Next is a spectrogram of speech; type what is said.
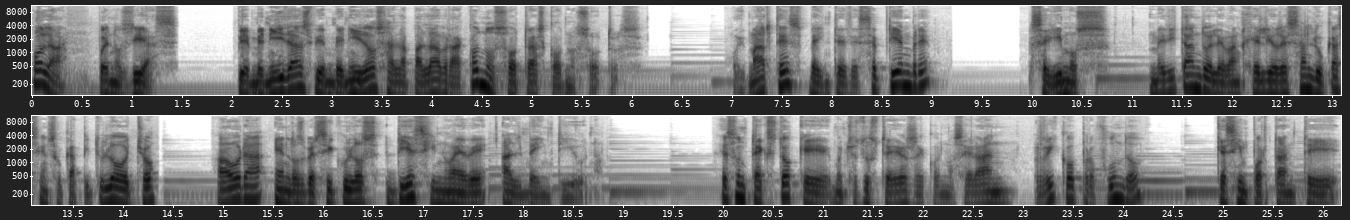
Hola, buenos días. Bienvenidas, bienvenidos a la palabra con nosotras, con nosotros. Hoy martes 20 de septiembre seguimos meditando el Evangelio de San Lucas en su capítulo 8, ahora en los versículos 19 al 21. Es un texto que muchos de ustedes reconocerán rico, profundo, que es importante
